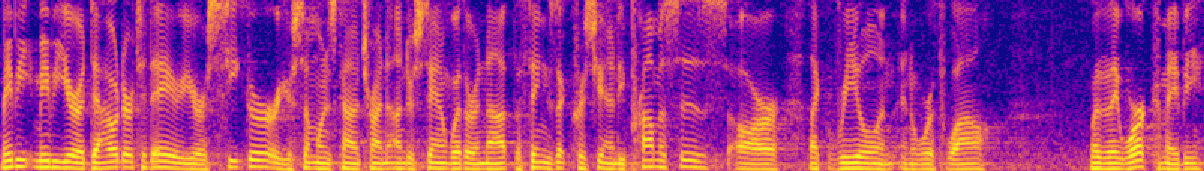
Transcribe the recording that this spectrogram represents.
Maybe, maybe you're a doubter today, or you're a seeker, or you're someone who's kind of trying to understand whether or not the things that Christianity promises are like real and, and worthwhile, whether they work, maybe.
